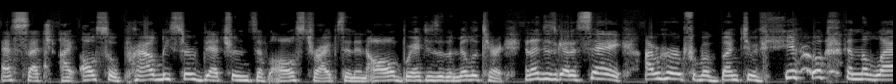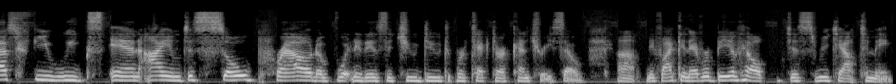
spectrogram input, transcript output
As such, I also proudly serve veterans of all stripes and in all branches of the military. And I just got to say, I've heard from a bunch of you in the last few weeks, and I am just so proud of what it is that you do to protect our country. So, uh, if I can ever be of help, just reach out to me.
